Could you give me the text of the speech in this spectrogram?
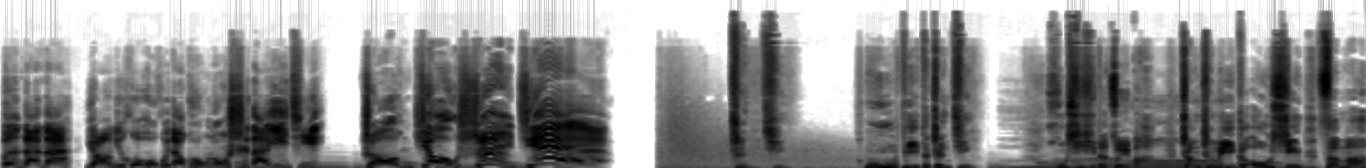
笨蛋蛋要你和我回到恐龙时代，一起拯救世界。震惊，无比的震惊！胡西西的嘴巴张成了一个 O 型，怎么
